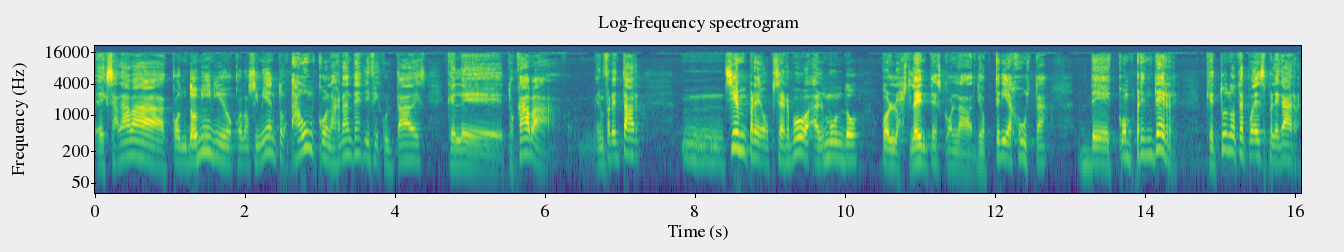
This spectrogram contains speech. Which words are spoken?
exhalaba con dominio, conocimiento, aún con las grandes dificultades que le tocaba enfrentar, mm, siempre observó al mundo con los lentes, con la dioptría justa de comprender que tú no te puedes plegar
